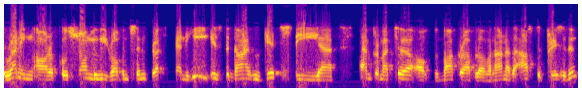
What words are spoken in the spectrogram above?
running are, of course, Jean Louis Robinson, and he is the guy who gets the uh, imprimatur of the Marc Ravalomanana, the ousted president.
